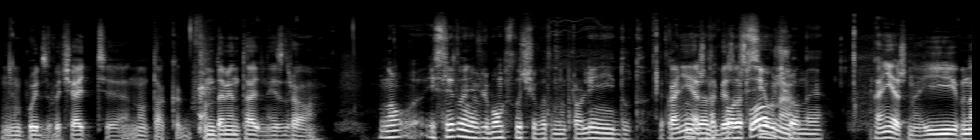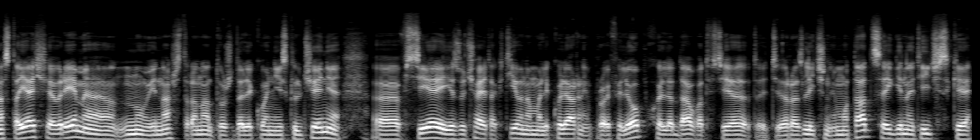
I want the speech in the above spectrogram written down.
будет звучать, э, ну так, как бы фундаментально и здраво. Ну, исследования в любом случае в этом направлении идут. Это, Конечно, безусловно. Все ученые. Конечно, и в настоящее время, ну и наша страна тоже далеко не исключение, э, все изучают активно молекулярный профиль опухоли, да, вот все эти различные мутации генетические,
